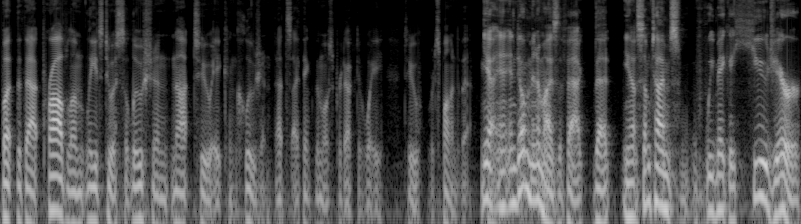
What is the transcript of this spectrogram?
but that that problem leads to a solution, not to a conclusion. That's, I think, the most productive way to respond to that. Yeah, and, and don't minimize the fact that you know sometimes we make a huge error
